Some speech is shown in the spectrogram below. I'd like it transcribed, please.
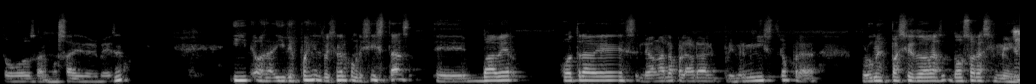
todos a almorzar y regresen. Y, y después de la intervención de los congresistas, eh, va a haber otra vez, le van a dar la palabra al primer ministro para, por un espacio de dos, horas y media.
